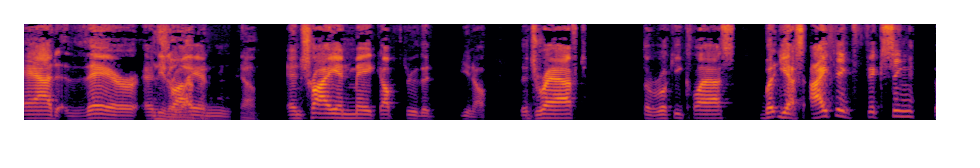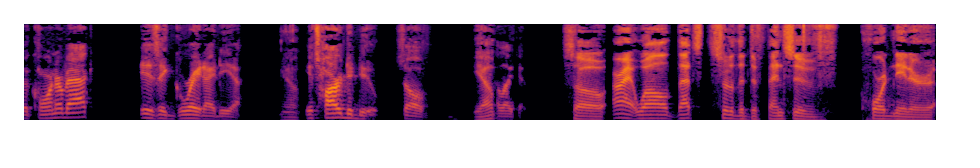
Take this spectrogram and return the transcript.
add there and Need try and Yeah. and try and make up through the, you know, the draft, the rookie class. But yes, I think fixing the cornerback is a great idea. Yeah. It's hard to do. So Yep. I like it. So, all right. Well, that's sort of the defensive coordinator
